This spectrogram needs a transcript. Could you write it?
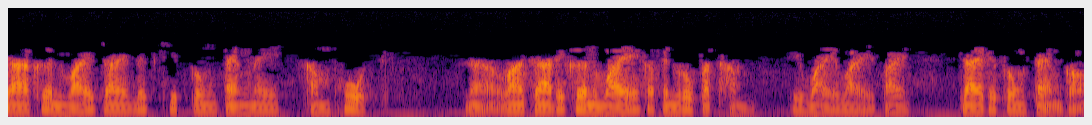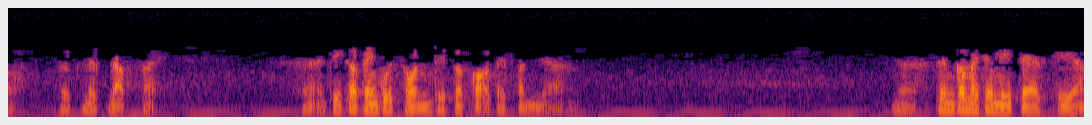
จาเคลื่อนไหวใจนึกคิดปรุงแต่งในคำพูดนะวาจาที่เคลื่อนไหวก็เป็นรูปธรรมที่ไหวไหวไป ใจที่ปรุงแต่งก็นึกนึกดับไปจิตก็เป็นกุศลที่ประกอบด้วยปัญญาซึ่งก็ไม่ใช่มีแต่เสียง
